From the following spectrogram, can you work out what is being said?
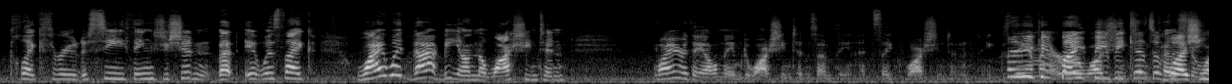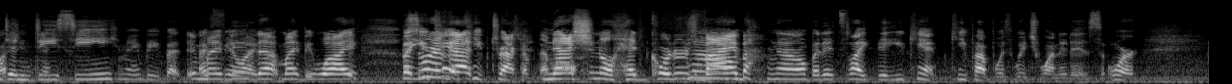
click through to see things you shouldn't. But it was like, why would that be on the Washington? Why are they all named Washington something? It's like Washington. I think it might be because of or Washington D.C. Maybe, but It I might be like, that might be why. but you can't keep track of them. all. National headquarters no, vibe. No, but it's like that you can't keep up with which one it is or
